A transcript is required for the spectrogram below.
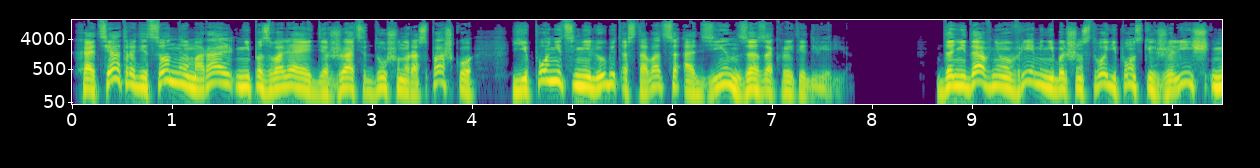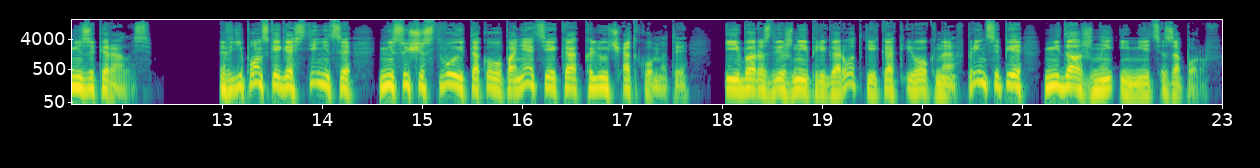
Хотя традиционная мораль не позволяет держать душу нараспашку, японец не любит оставаться один за закрытой дверью. До недавнего времени большинство японских жилищ не запиралось. В японской гостинице не существует такого понятия, как ключ от комнаты, ибо раздвижные перегородки, как и окна, в принципе, не должны иметь запоров.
